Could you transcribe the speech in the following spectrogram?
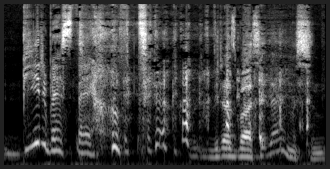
Bir beste yaptı. Biraz bahseder misin?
